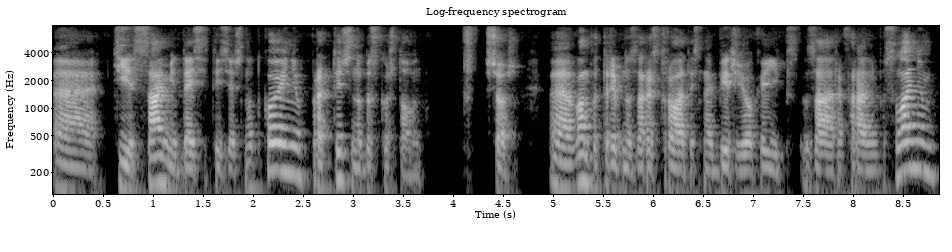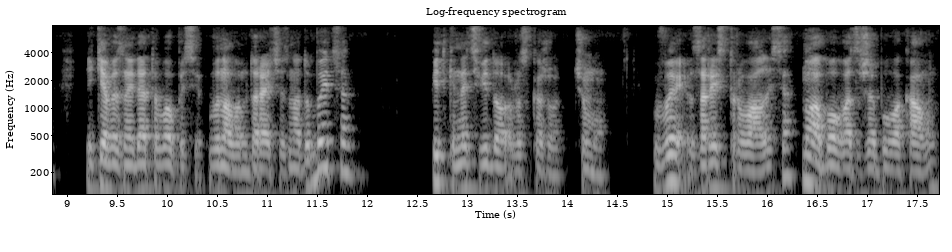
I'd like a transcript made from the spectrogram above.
е, ті самі 10 тисяч ноткоїнів практично безкоштовно. Що ж, е, вам потрібно зареєструватись на біржі OKX за реферальним посиланням, яке ви знайдете в описі. Воно вам, до речі, знадобиться. Під кінець відео розкажу чому. Ви зареєструвалися, ну або у вас вже був аккаунт.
